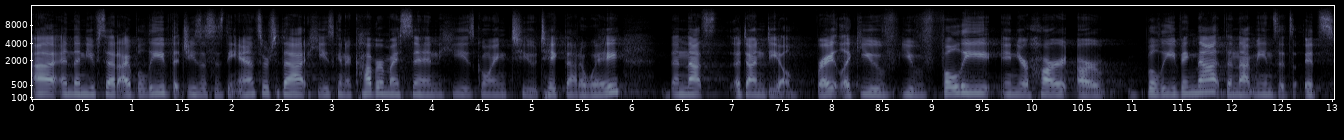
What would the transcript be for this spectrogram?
uh, and then you've said, I believe that Jesus is the answer to that. He's going to cover my sin, He's going to take that away. Then that's a done deal, right? Like you've you've fully in your heart are believing that. Then that means it's it's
